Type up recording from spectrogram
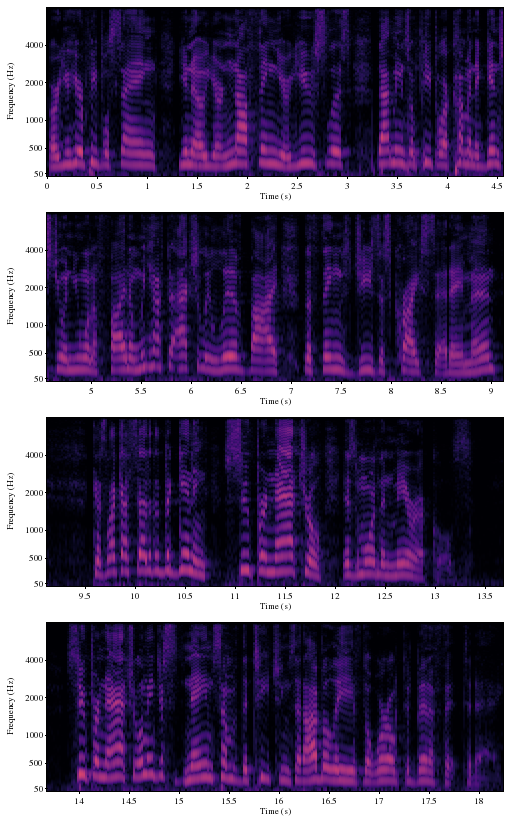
Or you hear people saying, you know, you're nothing, you're useless. That means when people are coming against you and you want to fight them, we have to actually live by the things Jesus Christ said. Amen? Because, like I said at the beginning, supernatural is more than miracles. Supernatural, let me just name some of the teachings that I believe the world could benefit today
